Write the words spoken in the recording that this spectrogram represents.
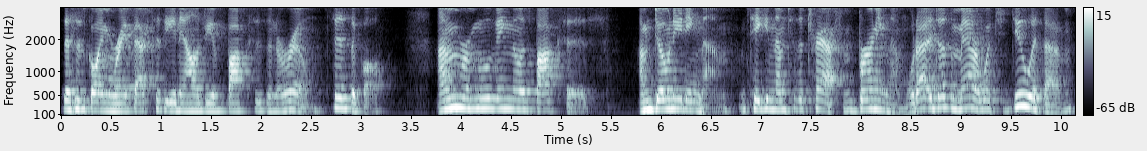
this is going right back to the analogy of boxes in a room physical. I'm removing those boxes. I'm donating them. I'm taking them to the trash. I'm burning them. What it doesn't matter what you do with them,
